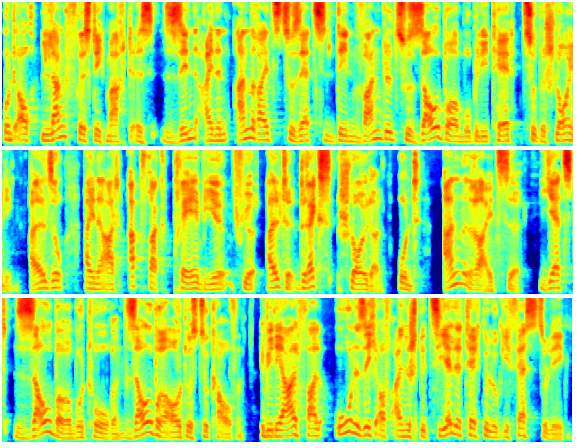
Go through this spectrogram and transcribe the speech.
Und auch langfristig macht es Sinn, einen Anreiz zu setzen, den Wandel zu sauberer Mobilität zu beschleunigen. Also eine Art Abwrackprämie für alte Drecksschleudern und Anreize jetzt saubere Motoren, saubere Autos zu kaufen, im Idealfall ohne sich auf eine spezielle Technologie festzulegen.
